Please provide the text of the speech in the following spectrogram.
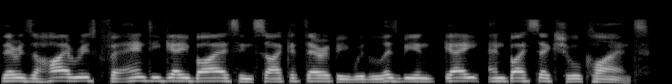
there is a high risk for anti-gay bias in psychotherapy with lesbian, gay, and bisexual clients.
